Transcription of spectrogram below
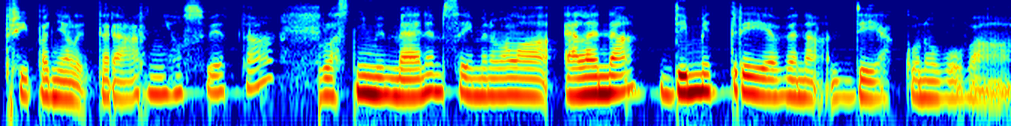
případně literárního světa. Vlastním jménem se jmenovala Elena Dimitrievna Diakonovová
